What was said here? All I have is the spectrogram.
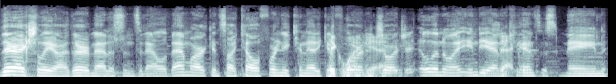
there actually are. There are Madisons in Alabama, Arkansas, California, Connecticut, Pick one, Florida, yeah. Georgia, Illinois, Indiana, Exactly. Kansas, Maine,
